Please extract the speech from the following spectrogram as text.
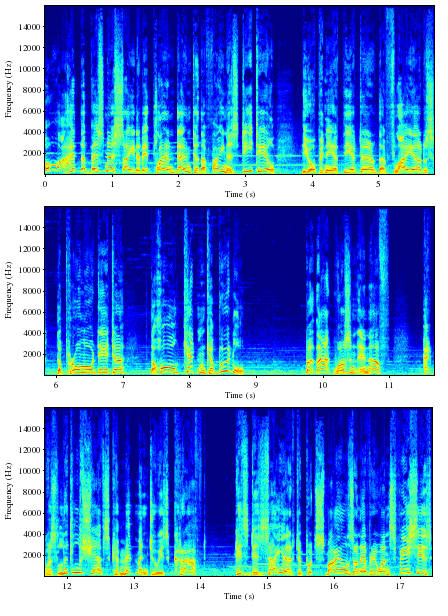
Oh, I had the business side of it planned down to the finest detail. The open air theatre, the flyers, the promo data, the whole kit and caboodle. But that wasn't enough. It was Little Chef's commitment to his craft, his desire to put smiles on everyone's faces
